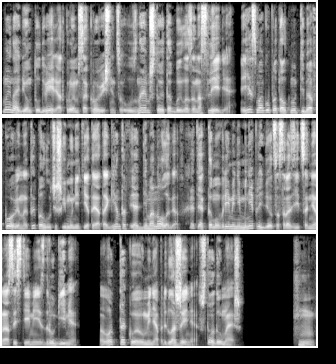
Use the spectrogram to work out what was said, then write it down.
Мы найдем ту дверь, откроем сокровищницу, узнаем, что это было за наследие. Я смогу протолкнуть тебя в Ковен, и ты получишь иммунитеты от агентов и от демонологов, хотя к тому времени мне придется сразиться не раз и с теми, и с другими. Вот такое у меня предложение. Что думаешь?» Хм,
